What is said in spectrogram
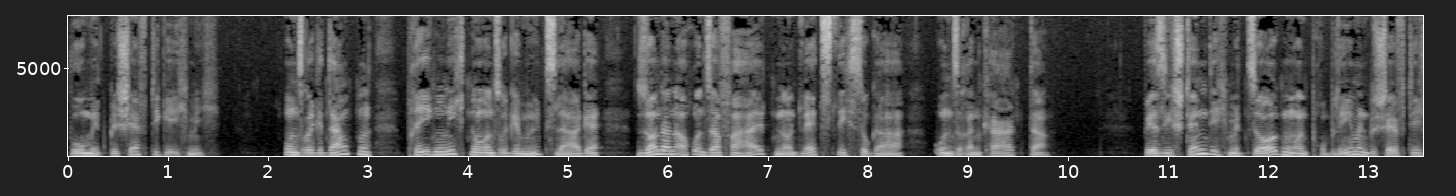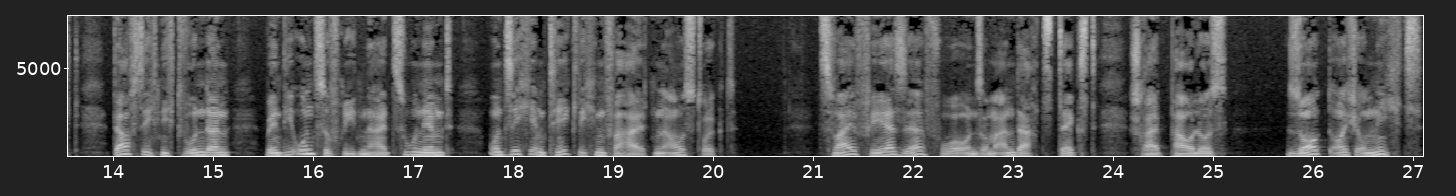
Womit beschäftige ich mich? Unsere Gedanken prägen nicht nur unsere Gemütslage, sondern auch unser Verhalten und letztlich sogar unseren Charakter. Wer sich ständig mit Sorgen und Problemen beschäftigt, darf sich nicht wundern, wenn die Unzufriedenheit zunimmt und sich im täglichen Verhalten ausdrückt. Zwei Verse vor unserem Andachtstext schreibt Paulus Sorgt euch um nichts,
